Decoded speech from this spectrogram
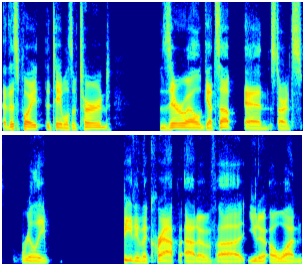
at this point, the tables have turned. Zeruel gets up and starts really beating the crap out of uh, Unit 01.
